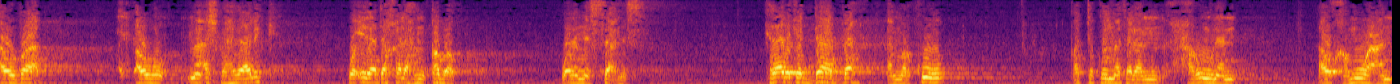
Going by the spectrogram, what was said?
أو باب أو ما أشبه ذلك وإذا دخلها انقبض ولم يستأنس. كذلك الدابة المركوب قد تكون مثلا حرونا أو خموعا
